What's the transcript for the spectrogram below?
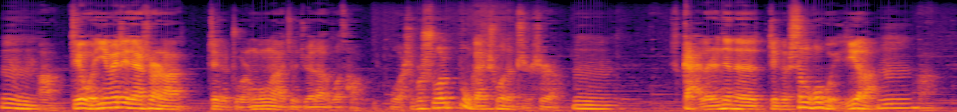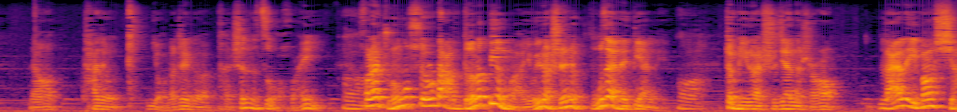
嗯啊！结果因为这件事儿呢，这个主人公呢就觉得我操，我是不是说了不该说的指示啊？嗯改了人家的这个生活轨迹了嗯啊！然后他就有了这个很深的自我怀疑。啊后来主人公岁数大了，得了病了，有一段时间就不在这店里。哦这么一段时间的时候，来了一帮小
